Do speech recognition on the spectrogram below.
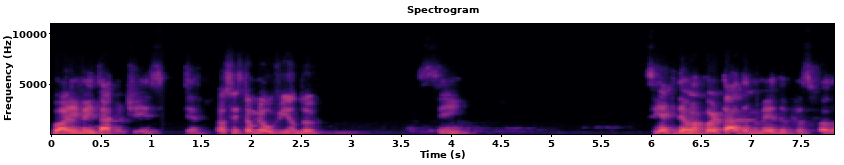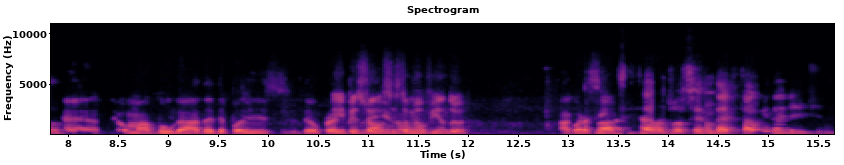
Bora inventar notícia? Vocês estão me ouvindo? Sim. Sim, é que deu uma cortada no meio do que você falou. Deu uma bugada e depois deu pra E aí, pessoal, vocês estão me ouvindo? Agora sim. Nós estamos, você não deve estar ouvindo a gente, né?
